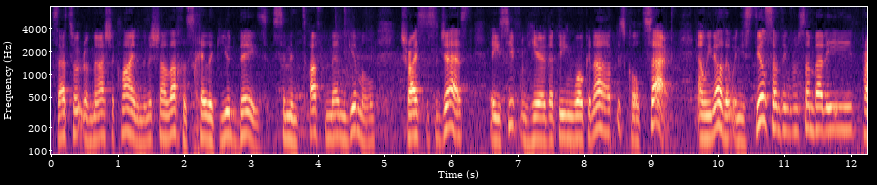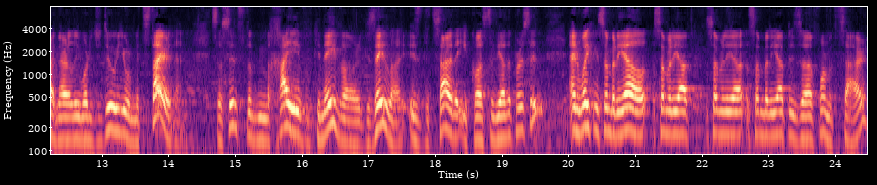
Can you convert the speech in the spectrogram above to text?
So that's what Rav Menashe Klein in the Mishnah Halachos Chelik Yud Beis Simin Tuf Mem Gimel tries to suggest that you see from here that being woken up is called tsar. And we know that when you steal something from somebody, primarily what did you do? You were mitzvah them. So since the mechayiv of Geneva or Gezela is the tsar that you cause to the other person, and waking somebody else, somebody up, somebody up, somebody up is a form of tsar.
